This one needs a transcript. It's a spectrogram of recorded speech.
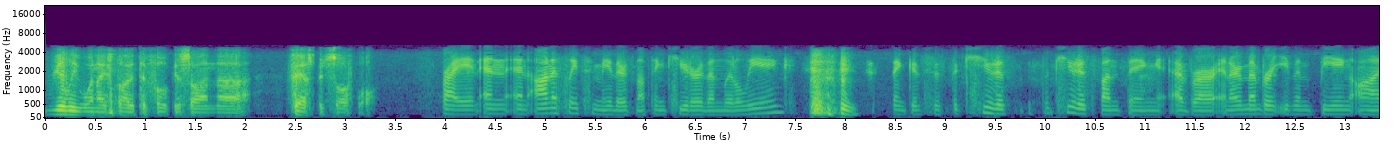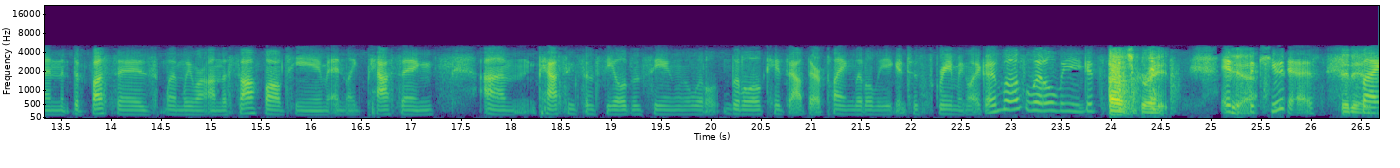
really when I started to focus on uh, fast pitch softball. Right, and and honestly, to me, there's nothing cuter than little league. I think it's just the cutest, the cutest fun thing ever. And I remember even being on the buses when we were on the softball team and like passing, um, passing some fields and seeing the little little kids out there playing little league and just screaming like, "I love little league!" It's That's great. it's Yeah. the cutest. It is. But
